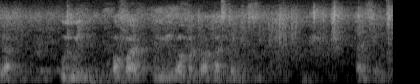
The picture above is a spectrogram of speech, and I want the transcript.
we we will offer we will offer to our customers. That's it.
